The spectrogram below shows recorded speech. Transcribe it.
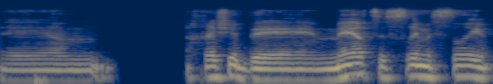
אה, אחרי שבמרץ 2020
